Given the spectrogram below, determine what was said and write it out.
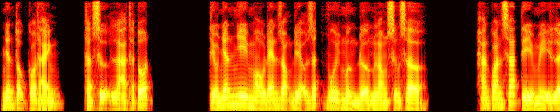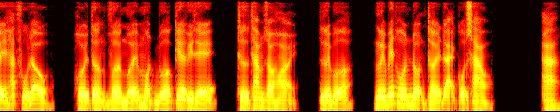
nhân tộc có thánh, thật sự là thật tốt. Tiểu nhân nhi màu đen giọng điệu rất vui mừng đường long sững sờ. Hắn quan sát tỉ mỉ lấy hát phủ đầu, hồi tưởng vừa mới một búa kia uy thế, thử thăm dò hỏi lưới búa, ngươi biết hỗn độn thời đại cổ sao? A,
